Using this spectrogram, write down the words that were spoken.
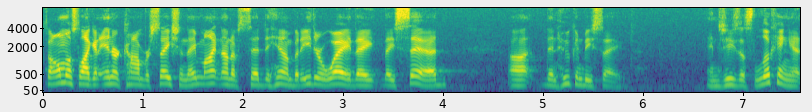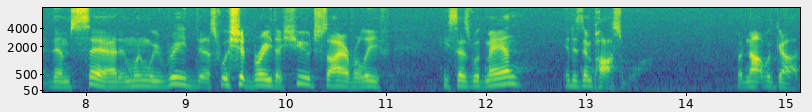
It's almost like an inner conversation. They might not have said to him, but either way, they, they said, uh, Then who can be saved? And Jesus, looking at them, said, and when we read this, we should breathe a huge sigh of relief. He says, With man, it is impossible, but not with God.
